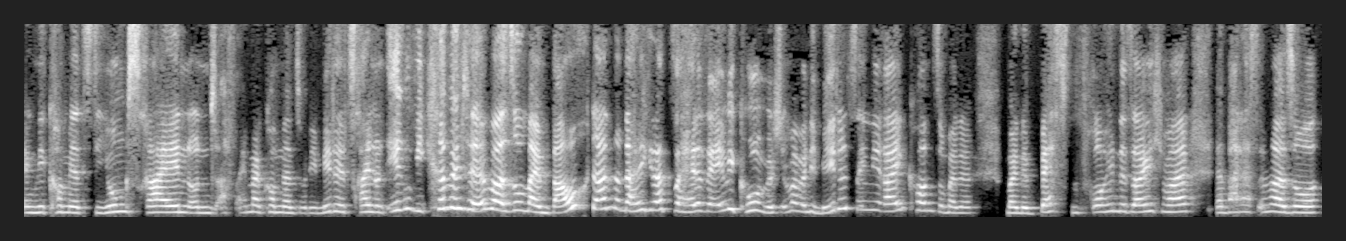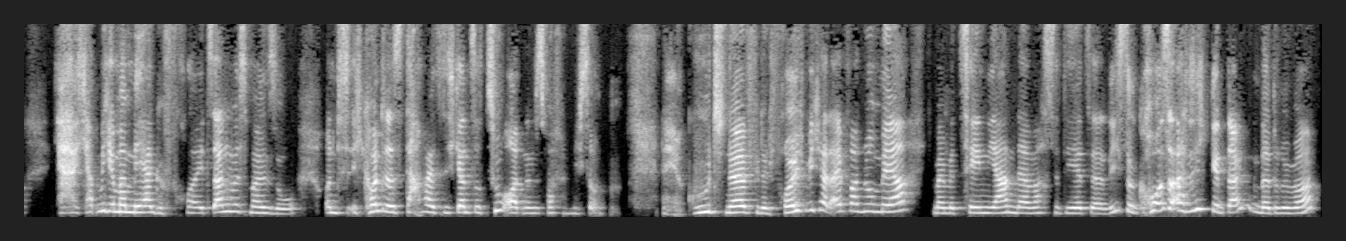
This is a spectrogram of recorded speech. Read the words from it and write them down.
irgendwie kommen jetzt die Jungs rein und auf einmal kommen dann so die Mädels rein und irgendwie kribbelte immer so mein Bauch dann. Und da habe ich gedacht, so, hä, das ist ja irgendwie komisch. Immer wenn die Mädels irgendwie reinkommen, so meine, meine besten Freunde, sage ich mal, dann war das immer so, ja, ich habe mich immer mehr gefreut, sagen wir es mal so. Und ich konnte das damals nicht ganz so zuordnen. Das war für mich so, naja, gut, ne, vielleicht freue ich mich halt einfach nur mehr. Ich meine, mit zehn Jahren, da machst du dir jetzt ja nicht so großartig Gedanken darüber.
